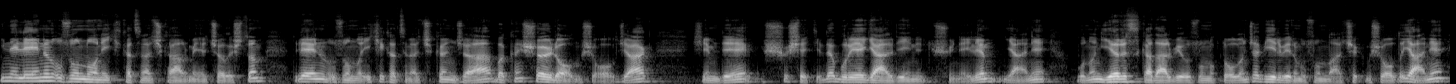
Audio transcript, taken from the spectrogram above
Yine L'nin uzunluğunu iki katına çıkarmaya çalıştım. L'nin uzunluğu iki katına çıkınca bakın şöyle olmuş olacak. Şimdi şu şekilde buraya geldiğini düşünelim. Yani bunun yarısı kadar bir uzunlukta olunca bir birim uzunluğa çıkmış oldu. Yani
